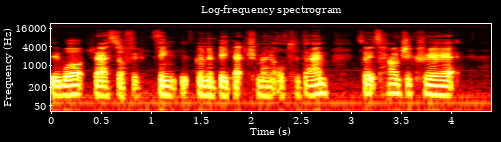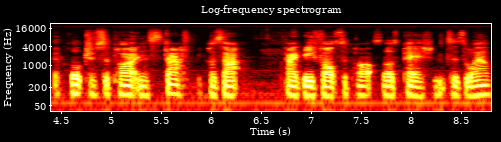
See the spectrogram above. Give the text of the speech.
they won't share stuff if they think it's going to be detrimental to them. So it's how to create a culture of supporting the staff because that by default supports those patients as well.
